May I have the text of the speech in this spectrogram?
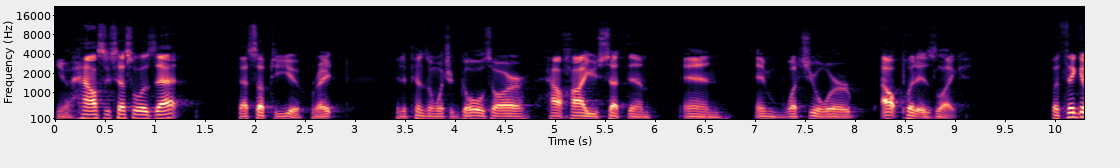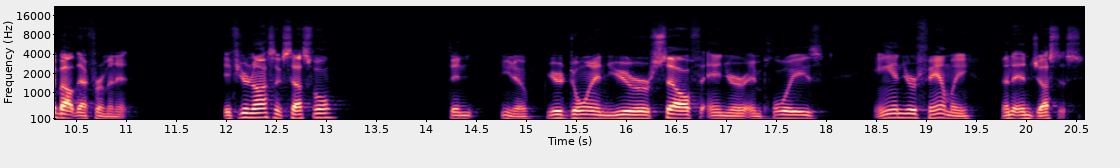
You know, how successful is that? That's up to you, right? It depends on what your goals are, how high you set them, and and what your output is like. But think about that for a minute. If you're not successful, then you know you're doing yourself and your employees and your family an injustice.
